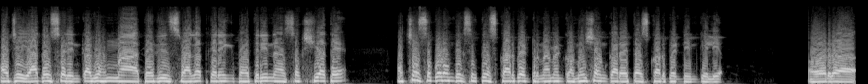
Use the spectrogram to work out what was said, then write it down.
अजय यादव सर इनका भी हम अ, स्वागत करेंगे। बेहतरीन शख्सियत है। अच्छा सपोर्ट हम देख सकते हैं स्कॉर्पियो टूर्नामेंट को हमेशा उनका रहता है स्कॉर्पियो टीम के लिए। और अ,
